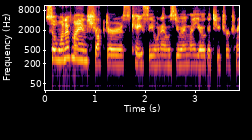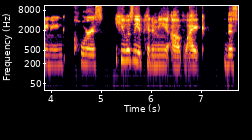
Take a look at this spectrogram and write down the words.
So, one of my instructors, Casey, when I was doing my yoga teacher training course, he was the epitome of like this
